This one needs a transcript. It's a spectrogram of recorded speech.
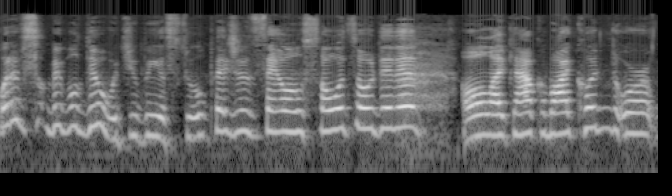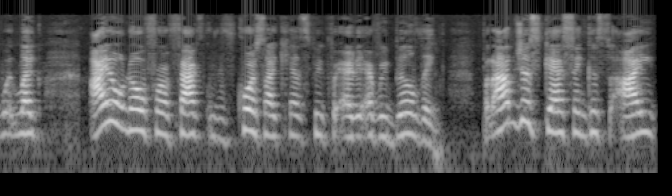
What if some people do? Would you be a stool pigeon and say, "Oh, so and so did it"? Oh, like how come I couldn't? Or like, I don't know for a fact. Of course, I can't speak for every, building, but I'm just guessing because I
